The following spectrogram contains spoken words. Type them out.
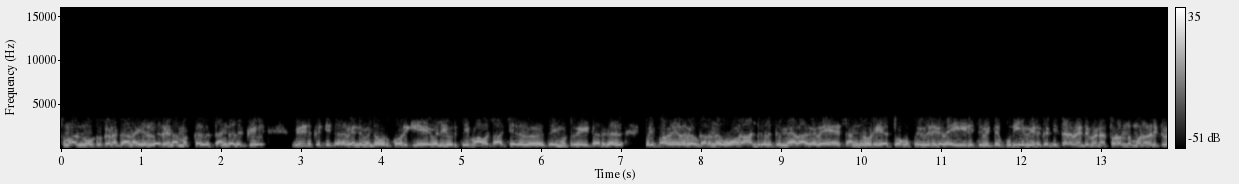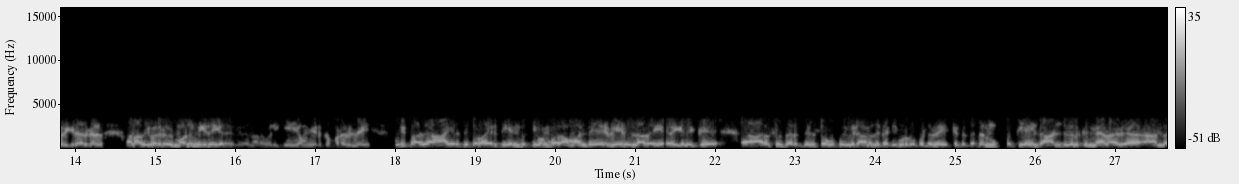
சுமார் நூற்றுக்கணக்கான இருளரின மக்கள் தங்களுக்கு வீடு கட்டி தர வேண்டும் என்ற ஒரு கோரிக்கையை வலியுறுத்தி மாவட்ட ஆட்சியர் அலுவலகத்தை முற்றுகையிட்டார்கள். குறிப்பாக இவர்கள் கடந்த ஓராண்டுகளுக்கு மேலாகவே தங்களுடைய தொகுப்பு வீடுகளை இடித்துவிட்டு புதிய வீடு கட்டித்தர வேண்டும் என தொடர்ந்து மனு அளித்து வருகிறார்கள். ஆனால் இவர்கள் மனு மீது எந்தவித நடவடிக்கையும் எடுக்கப்படவில்லை. குறிப்பாக ஆயிரத்தி தொள்ளாயிரத்தி எண்பத்தி ஒன்பதாம் ஆண்டு வீடு இல்லாத ஏழைகளுக்கு அரசு தரத்தில் தொகுப்பு வீடானது கட்டி கொடுக்கப்பட்டது. கிட்டத்தட்ட முப்பத்தி ஐந்து ஆண்டுகளுக்கு மேலாக அந்த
